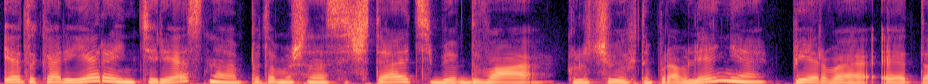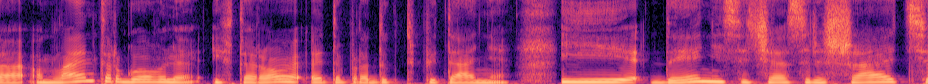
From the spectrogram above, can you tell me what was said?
И эта карьера интересна, потому что она сочетает в себе два ключевых направления. Первое — это онлайн-торговля, и второе — это продукты питания. И Дэнни сейчас решать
